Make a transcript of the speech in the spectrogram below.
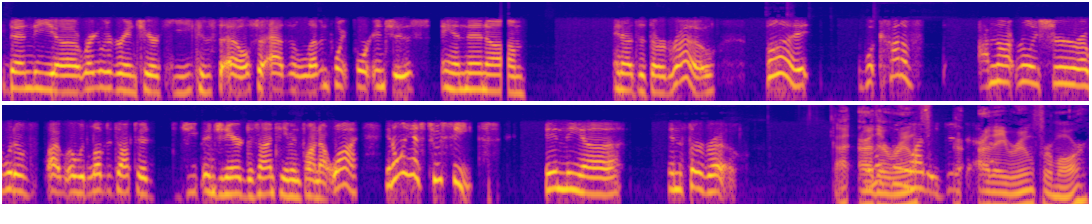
than the uh, regular Grand Cherokee because it's the L, so it adds 11.4 inches, and then um, it adds a third row. But what kind of I'm not really sure. I would have. I would love to talk to the Jeep engineer design team and find out why. It only has two seats in the uh, in the third row. Are, are there room? they. Are they room for more?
